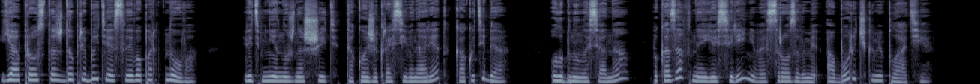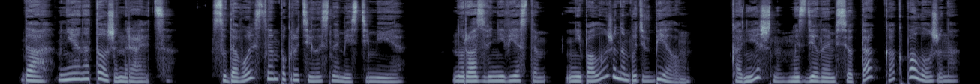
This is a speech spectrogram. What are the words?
я просто жду прибытия своего портного. Ведь мне нужно сшить такой же красивый наряд, как у тебя. Улыбнулась она, показав на ее сиреневое с розовыми оборочками платье. Да, мне она тоже нравится. С удовольствием покрутилась на месте Мия. Но разве невестам не положено быть в белом? Конечно, мы сделаем все так, как положено.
